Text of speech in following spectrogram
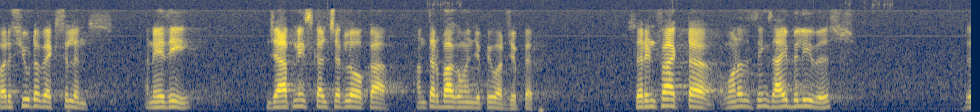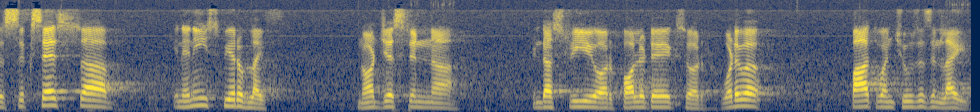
పర్స్యూట్ ఆఫ్ ఎక్సలెన్స్ అనేది జాపనీస్ కల్చర్లో ఒక అంతర్భాగం అని చెప్పి వారు చెప్పారు Sir, in fact, uh, one of the things I believe is the success uh, in any sphere of life, not just in uh, industry or politics or whatever path one chooses in life.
